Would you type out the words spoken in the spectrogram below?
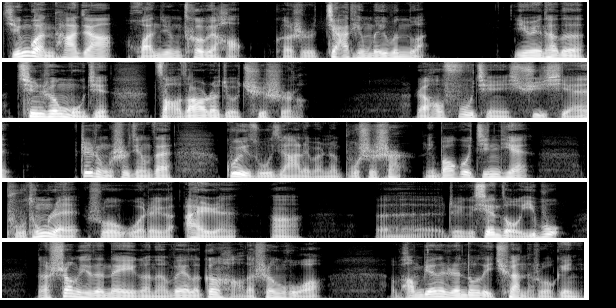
尽管他家环境特别好，可是家庭没温暖，因为他的亲生母亲早早的就去世了，然后父亲续弦，这种事情在贵族家里边那不是事儿。你包括今天。普通人说：“我这个爱人啊，呃，这个先走一步，那剩下的那一个呢？为了更好的生活，旁边的人都得劝他说：‘我给你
